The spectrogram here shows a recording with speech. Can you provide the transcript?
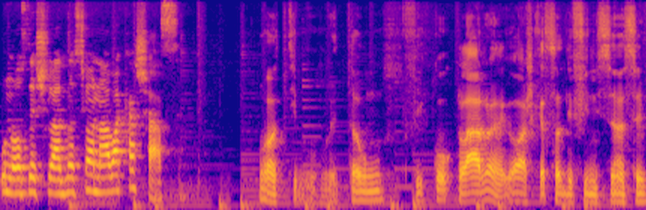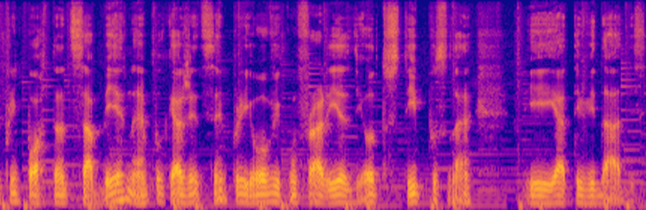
o nosso destilado nacional, a cachaça. Ótimo. Então ficou claro. Eu acho que essa definição é sempre importante saber, né? Porque a gente sempre ouve confrarias de outros tipos, né? E atividades.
